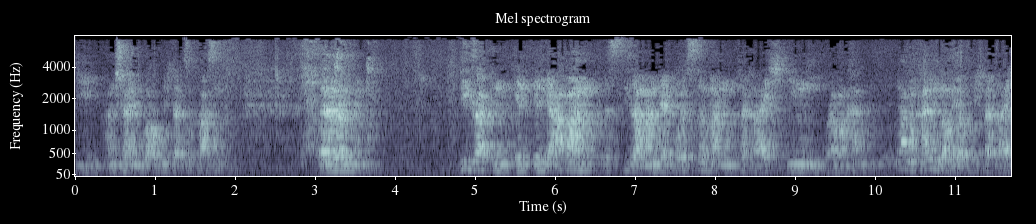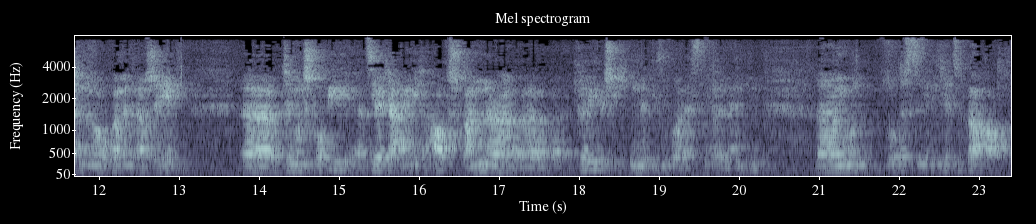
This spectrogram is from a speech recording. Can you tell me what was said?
die anscheinend überhaupt nicht dazu passen. Ähm, wie gesagt, in, in, in, Japan ist dieser Mann der größte. Man vergleicht ihn, oder man kann, ja, man kann ihn, glaube ich, auch wirklich vergleichen in Europa mit Hergé. Äh, Tim und Struppi erzählt ja eigentlich auch spannende äh, Krimi-Geschichten mit diesen burlesken Elementen. Ähm, und so ist eben hier Zucker auch.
